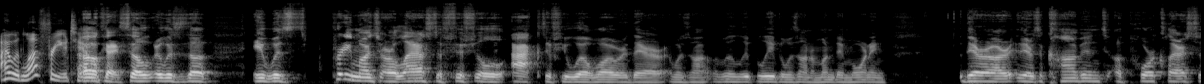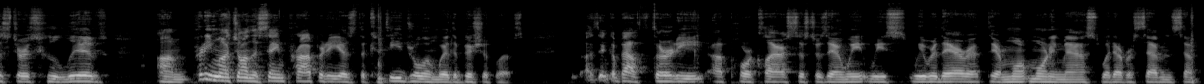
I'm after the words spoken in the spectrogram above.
I would love for you to. Okay, so it was the it was pretty much our last official act, if you will, while we were there. It was on, I believe it was on a Monday morning. There are there's a convent of Poor Clare sisters who live um, pretty much on the same property as the cathedral and where the bishop lives. I think about 30 uh, Poor Clare sisters there. And we, we, we were there at their morning mass, whatever, 7, 7. It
